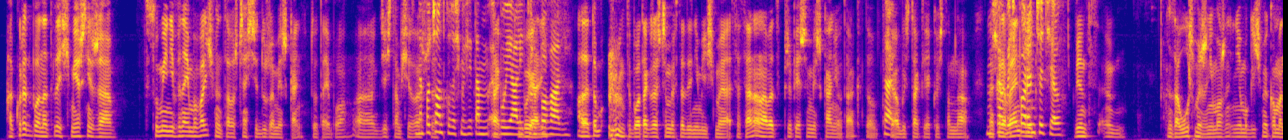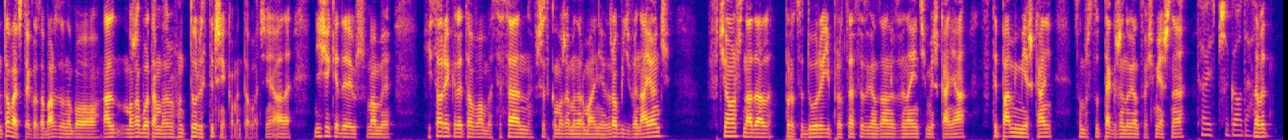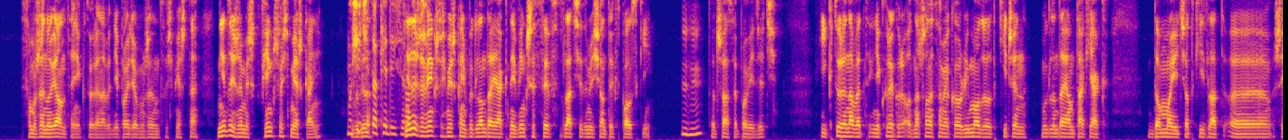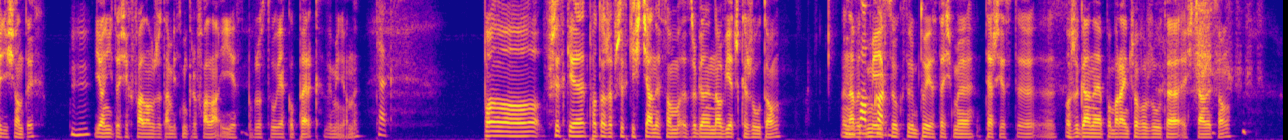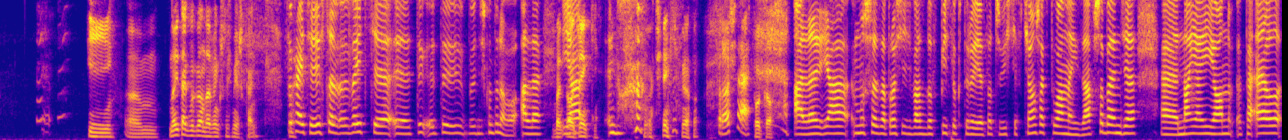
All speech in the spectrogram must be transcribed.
Akurat było na tyle śmiesznie, że w sumie nie wynajmowaliśmy na całe szczęście dużo mieszkań tutaj, bo e, gdzieś tam się Na zawsze... początku żeśmy się tam Tak, bujali, bujali. turbowali. Ale to, to było tak, że jeszcze my wtedy nie mieliśmy SSN, a nawet przy pierwszym mieszkaniu, tak? To Tak. musiało być tak jakoś tam na, na Musiał być krawędzi. poręczyciel. Więc ym, załóżmy, że nie, moż, nie mogliśmy komentować tego za bardzo, no bo ale można było tam turystycznie komentować, nie? Ale dzisiaj, kiedy już mamy historię kredytową, SSN, wszystko możemy normalnie zrobić, wynająć, wciąż nadal procedury i procesy związane z wynajęciem mieszkania, z typami mieszkań są po prostu tak żenująco śmieszne, To jest przygoda. nawet są żenujące niektóre, nawet nie powiedziałbym, że są śmieszne. Nie dość, że miesz- większość mieszkań Musicie Wygląda- to kiedyś nie zrobić. dość, że większość mieszkań wygląda jak największy syf z lat 70. z Polski. Mhm. To trzeba sobie powiedzieć. I które nawet, niektóre które oznaczone są jako remodeled kitchen, wyglądają tak jak dom mojej ciotki z lat e, 60. Mhm. I oni to się chwalą, że tam jest mikrofala i jest po prostu jako perk wymieniony. Tak. Po wszystkie, po to, że wszystkie ściany są zrobione na owieczkę żółtą. Ten Nawet popcorn. w miejscu, w którym tu jesteśmy, też jest y, y, ożygane pomarańczowo-żółte ściany są. I, um, no i tak wygląda większość mieszkań. Słuchajcie, jeszcze wejdźcie, y, ty, ty będziesz kontynuował, ale Be- ja... O, dzięki. No, O, dzięki, no. proszę. Spoko. Ale ja muszę zaprosić Was do wpisu, który jest oczywiście wciąż aktualny i zawsze będzie e, na jajon.pl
